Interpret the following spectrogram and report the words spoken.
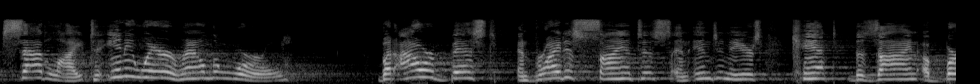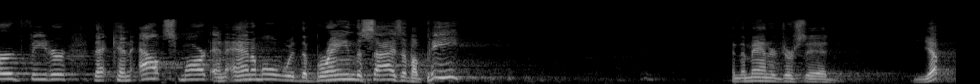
satellite to anywhere around the world. But our best and brightest scientists and engineers can't design a bird feeder that can outsmart an animal with the brain the size of a pea? And the manager said, Yep.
